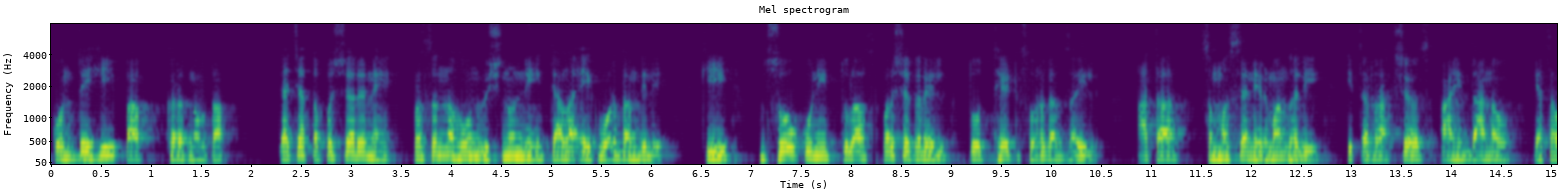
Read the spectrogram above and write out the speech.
कोणतेही पाप करत नव्हता. त्याच्या तपश्चर्याने प्रसन्न होऊन विष्णूंनी त्याला एक वरदान दिले की जो कोणी तुला स्पर्श करेल तो थेट स्वर्गात जाईल. आता समस्या निर्माण झाली. इतर राक्षस आणि दानव याचा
